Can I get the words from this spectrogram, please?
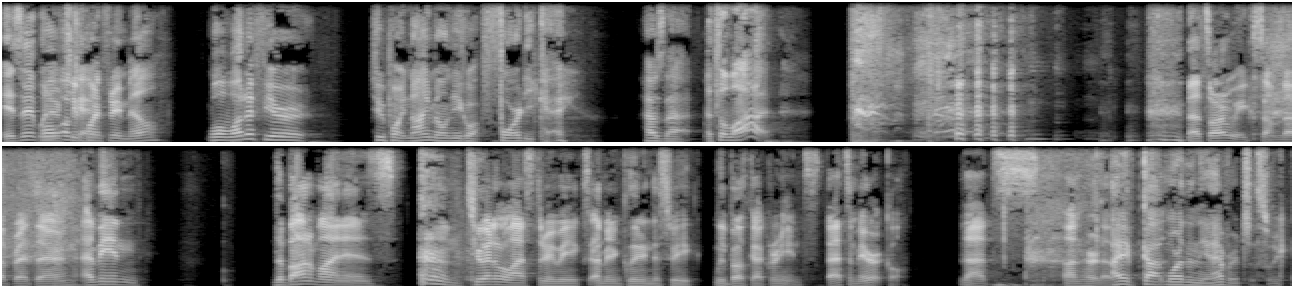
Is it when Well, you're okay. 2.3 mil? Well, what if you're 2.9 mil and you go up 40k? How's that? It's a lot. That's our week summed up right there. I mean, the bottom line is two out of the last three weeks, I mean, including this week, we both got greens. That's a miracle. That's unheard of. I got more than the average this week.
